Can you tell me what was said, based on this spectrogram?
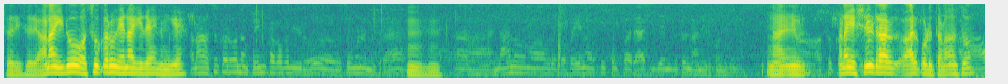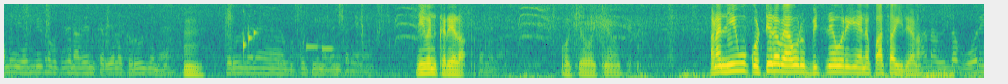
ಸರಿ ಸರಿ. ಅಣ್ಣ ಇದು ಹಸು ಕರು ಏನಾಗಿದೆ ನಿಮಗೆ? ಅಣ್ಣ ಹಸು ಕರು ನಮ್ಮ ಫ್ರೆಂಡ್ ತಗೊಬಂದಿದ್ರು ಸೋಮಣ್ಣ ಮಿತ್ರ ನಾನು ಅವ್ರ ಪಾಪ ಏನೋ ಹಸು ಸ್ವಲ್ಪ ರ್ಯಾಶ್ ಇದೆ ಅಂದ್ಬಿಟ್ಟು ನಾನು ಇಟ್ಕೊಂಡಿದ್ದೀನಿ ಅಣ್ಣ ಎಷ್ಟು ಲೀಟ್ರ್ ಹಾಲು ಕೊಡುತ್ತಣ್ಣ ಹಸು? ಹಾಲು ಏಳು ಲೀಟ್ರ್ ಬರ್ತಿದೆ ನಾವೇನು ಕರೆಯಲ್ಲ ಕರುವಿಗೆನೆ. ಕರುವಿಗೆನೆ ಬಿಟ್ಬಿಡ್ತೀವಿ ನಾವೇನು ಕರೆಯಲ್ಲ. ನೀವೇನು ಕರೆಯಲ್ಲ? ಕರೆಯಲ್ಲ. Okay okay okay. ಅಣ್ಣ ನೀವು ಕೊಟ್ಟಿರೋ ಯಾವ ಬಿತ್ತನೆವರಿಗೆ ಏನೋ ಪಾಸ್ ಆಗಿದೆ ಅಣ್ಣ? ನಾವೆಲ್ಲ ಓರಿ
